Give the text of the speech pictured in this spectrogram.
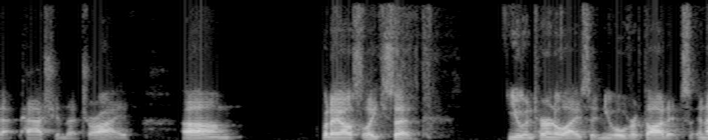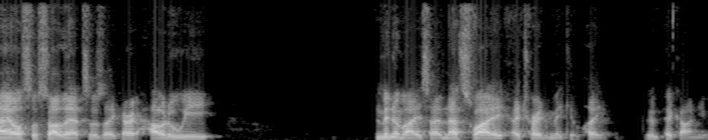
that passion, that drive. Um, but I also, like you said, you internalized it and you overthought it. And I also saw that. So I was like, all right, how do we minimize that? And that's why I tried to make it light and pick on you.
